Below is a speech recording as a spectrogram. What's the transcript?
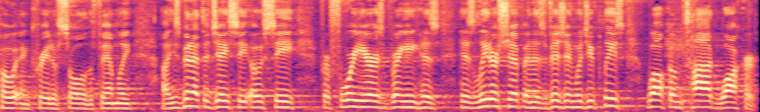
poet, and creative soul of the family. Uh, he's been at the JCOC for four years, bringing his, his leadership and his vision. Would you please welcome Todd Walker?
